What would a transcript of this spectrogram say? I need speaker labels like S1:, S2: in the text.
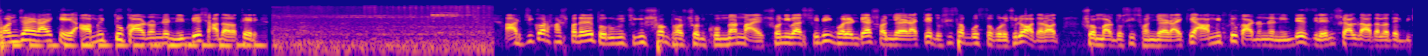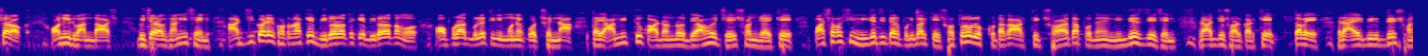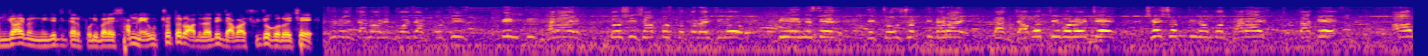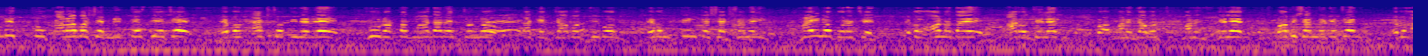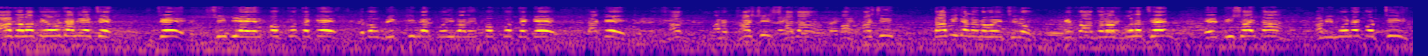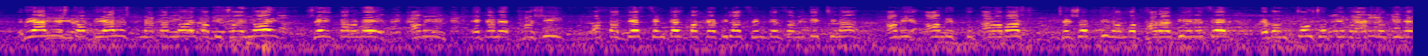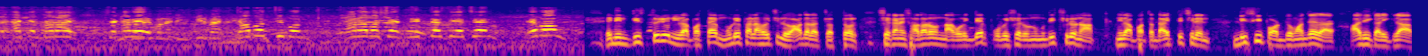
S1: সঞ্জয় রায়কে আমৃত্যু কারাদণ্ডের নির্দেশ আদালতের। আরজিকর হাসপাতালে তরুণী চিকিৎসক ধর্ষণ খুমনার নয়। শনিবার সিভিক ভলেন্টিয়ার সঞ্জয় রায়কে দোষী সাব্যস্ত করেছিল আদালত। সোমবার দোষী সঞ্জয় রায়কে আমৃত্যু কারাদণ্ডের নির্দেশ দিলেন শিয়ালদা আদালতের বিচারক অনির্বাণ দাস বিচারক জানিয়েছেন, আরজিকরের ঘটনাকে বিরল থেকে বিরলতম অপরাধ বলে তিনি মনে করছেন না, তাই আমৃত্যু কারাদণ্ড দেওয়া হয়েছে সঞ্জয়কে। পাশাপাশি নির্যাতিতার পরিবারকে সতেরো লক্ষ টাকা আর্থিক সহায়তা প্রদানের নির্দেশ দিয়েছেন রাজ্য সরকারকে। তবে রায়ের বিরুদ্ধে সঞ্জয় এবং নির্যাতিতার পরিবারের সামনে উচ্চতর আদালতে যাবার সুযোগ রয়েছে।
S2: তিনটি ধারায় দোষী সাব্যস্ত করা হয়েছিল বিএনএস এর যে চৌষট্টি ধারায় তার যাবজ্জীবন রয়েছে ছেষট্টি নম্বর ধারায় তাকে আমৃত্যু কারাবাসের নির্দেশ দিয়েছে এবং একশো দিনের এ খুন অর্থাৎ মার্ডারের জন্য তাকে যাবজ্জীবন এবং তিনটে সেকশনেই ফাইনও করেছেন এবং অনাদায়ে আরও জেলের মানে যাবজ্জীব মানে জেলের প্রভিশন রেখেছেন এবং আদালতেও জানিয়েছেন যে সিবিআইয়ের পক্ষ থেকে এবং ভিকটিমের পরিবারের পক্ষ থেকে তাকে মানে ফাঁসির সাজা বা ফাঁসির দাবি জানানো হয়েছিল। কিন্তু আদালত বলেছেন এই বিষয়টা আমি মনে করছি রেয়ারেস্ট অফ রেয়ারেস্ট ম্যাটার নয় বা বিষয় নয়। সেই কারণে আমি এখানে ফাঁসি অর্থাৎ ডেথ সেন্টেন্স বা ক্যাপিটাল সেন্টেন্স আমি দিচ্ছি না। আমি আমৃত্যু কারাবাস ছেষট্টি নম্বর ধারায় বিএনএসের এবং চৌষট্টি এবং একশো তিনের একের ধারায় সেখানে যাবজ্জীবন কারাবাসের নির্দেশ দিয়েছেন এবং
S1: এদিন ত্রিস্তরীয় নিরাপত্তায় মুড়ে ফেলা হয়েছিল আদালত চত্বর। সেখানে সাধারণ নাগরিকদের প্রবেশের অনুমতি ছিল না। নিরাপত্তার দায়িত্বে ছিলেন ডিসি পর্যমর্যাদার আধিকারিকরা।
